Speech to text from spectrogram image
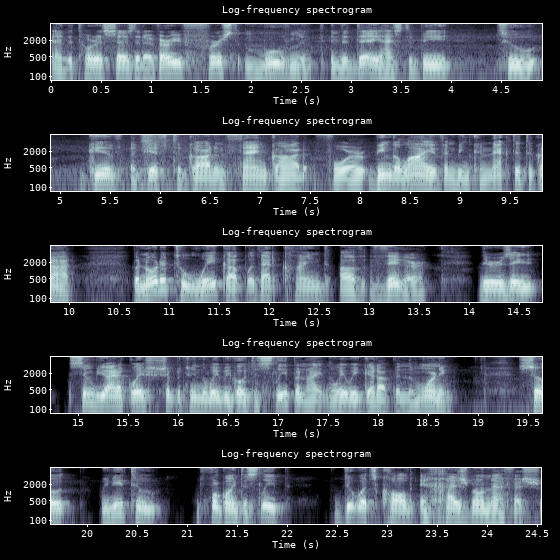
And the Torah says that our very first movement in the day has to be to give a gift to God and thank God for being alive and being connected to God. But in order to wake up with that kind of vigor, there is a symbiotic relationship between the way we go to sleep at night and the way we get up in the morning. So we need to, before going to sleep, do what's called a cheshbon nefesh,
